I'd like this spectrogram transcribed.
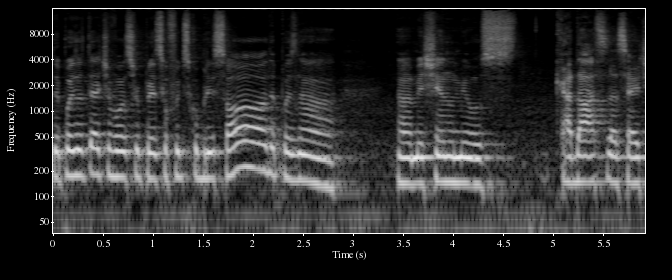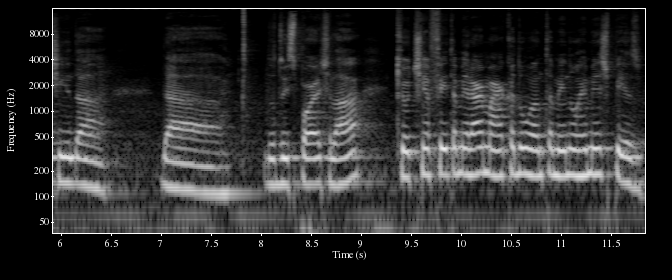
Depois eu até tive uma surpresa que eu fui descobrir só depois na, na- mexendo nos meus cadastros da certinho da, da do, do esporte lá, que eu tinha feito a melhor marca do ano também no remesso de peso.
